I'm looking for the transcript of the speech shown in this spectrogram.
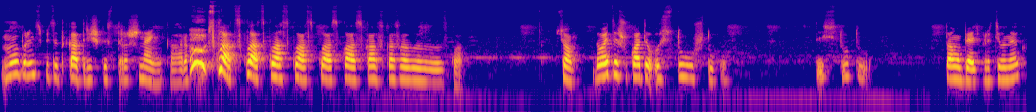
Ну, в принципі, це така трішки страшненька гра. О, склад, склад, склад, склад, склад, склад, склад, склад, склад, склад, склад. Все, давайте шукати ось ту штуку. Десь тут. Там опять працівник.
